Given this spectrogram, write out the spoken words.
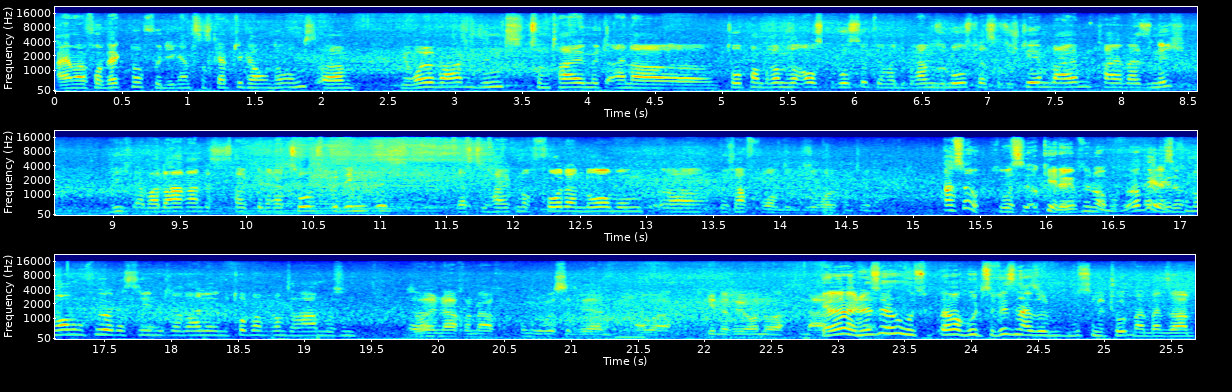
Einmal vorweg noch für die ganzen Skeptiker unter uns. Ähm, die Rollwagen sind zum Teil mit einer äh, Totbahnbremse ausgerüstet. Wenn man die Bremse loslässt, dass sie stehen bleiben, teilweise nicht. Liegt aber daran, dass es halt generationsbedingt ist, dass die halt noch vor der Normung äh, beschafft worden sind, diese Rollcontainer. Ach so, sowas, okay, da gibt es eine Normung. Da Okay, gibt das es ist, eine Normung für, dass sie mittlerweile eine Totbahnbremse haben müssen. Sollen nach und nach umgerüstet werden, aber geht natürlich auch nur nach. ja, das ist ja gut, aber gut zu wissen, also musst du eine Totmannbremse haben,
